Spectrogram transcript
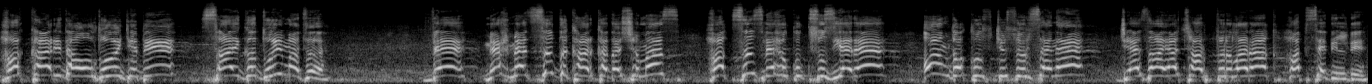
Hakkari'de olduğu gibi saygı duymadı. Ve Mehmet Sıddık arkadaşımız haksız ve hukuksuz yere 19 küsür sene cezaya çarptırılarak hapsedildi.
